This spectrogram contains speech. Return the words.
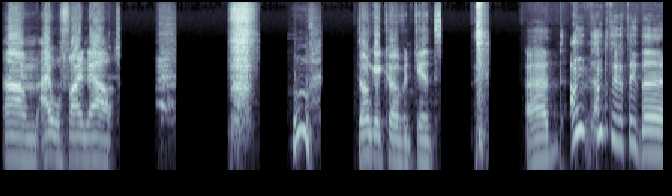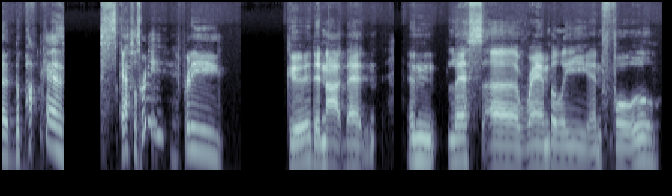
Um, I will find out. Whew. Don't get COVID, kids. Uh, I'm I'm just gonna say the the podcast cast was pretty pretty good and not that and less uh rambly and full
